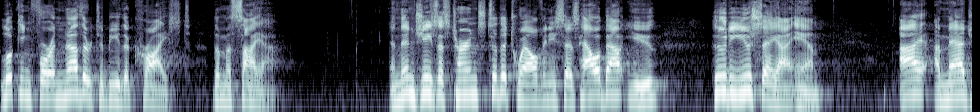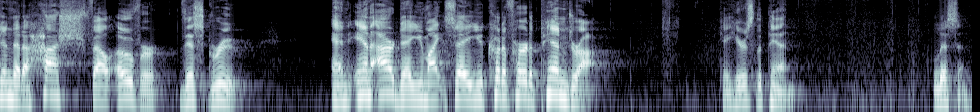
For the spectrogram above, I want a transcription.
looking for another to be the Christ, the Messiah. And then Jesus turns to the 12 and he says, How about you? Who do you say I am? I imagine that a hush fell over this group. And in our day, you might say you could have heard a pin drop. Okay, here's the pin. Listen.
